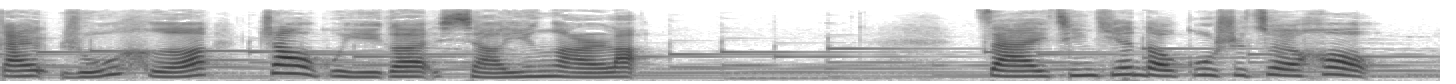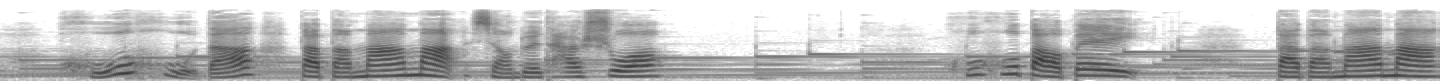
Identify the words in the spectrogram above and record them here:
该如何照顾一个小婴儿了。在今天的故事最后，虎虎的爸爸妈妈想对他说：“虎虎宝贝，爸爸妈妈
